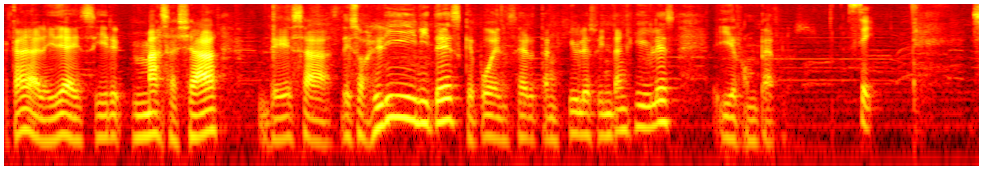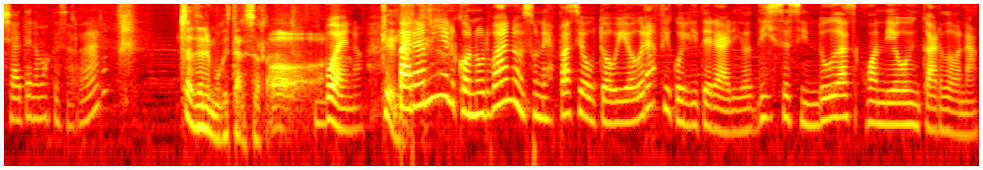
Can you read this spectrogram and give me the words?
acá la idea es ir más allá de, esas, de esos límites que pueden ser tangibles o intangibles y romperlos. Sí. ¿Ya tenemos que cerrar? Ya tenemos que estar cerrados. Bueno, Qué para mí el conurbano es un espacio autobiográfico y literario, dice sin dudas Juan Diego Incardona.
